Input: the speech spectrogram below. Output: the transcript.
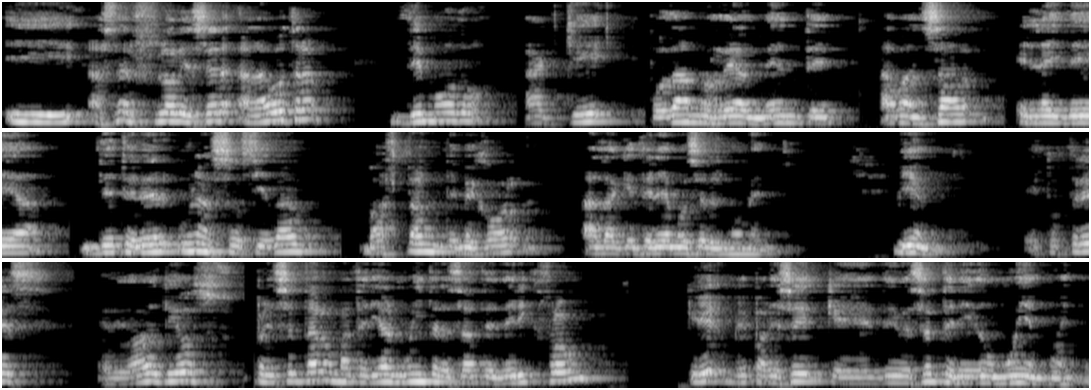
y hacer florecer a la otra de modo a que podamos realmente avanzar en la idea de tener una sociedad bastante mejor a la que tenemos en el momento. Bien, estos tres audios presentaron material muy interesante de Eric Fromm, que me parece que debe ser tenido muy en cuenta.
